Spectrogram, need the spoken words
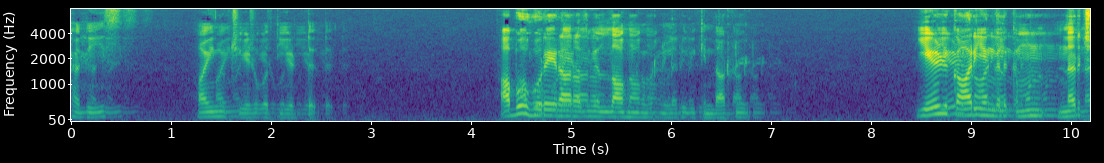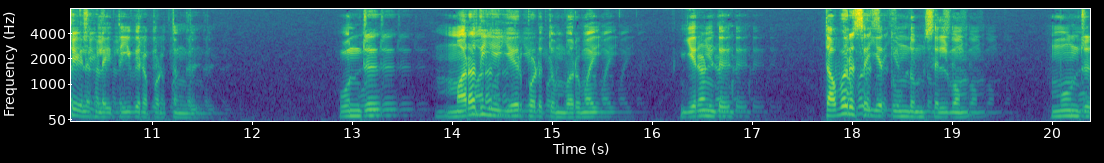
ஹதீஸ் ஐநூற்றி எழுபத்தி எட்டு. அபு ஹுரேரா ரவி அல்லாஹும் அவர்கள் அறிவிக்கின்றார்கள் ஏழு காரியங்களுக்கு முன் நற்செயல்களை தீவிரப்படுத்துங்கள். ஒன்று மறதியை ஏற்படுத்தும் வறுமை. இரண்டு தவறு செய்ய தூண்டும் செல்வம். மூன்று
